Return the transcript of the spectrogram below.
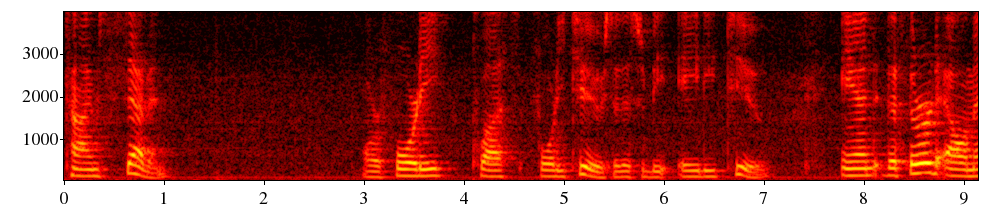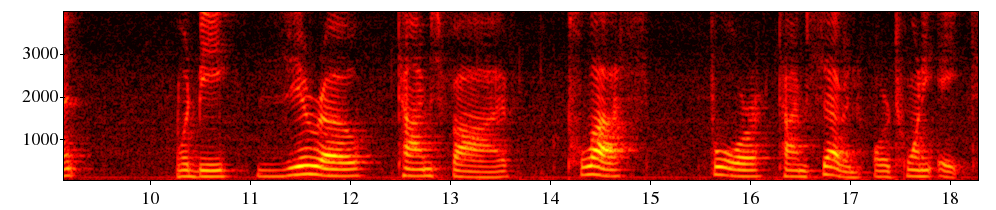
times 7 or 40 plus 42 so this would be 82 and the third element would be 0 times 5 plus 4 times 7 or 28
